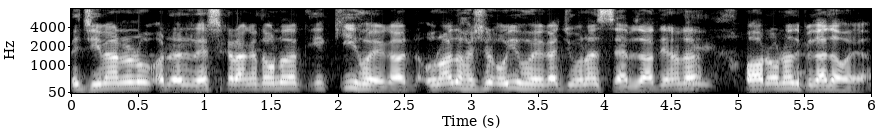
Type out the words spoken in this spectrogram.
ਤੇ ਜੇ ਮੈਂ ਉਹਨਾਂ ਨੂੰ ਅਰੈਸਟ ਕਰਾਂਗਾ ਤਾਂ ਉਹਨਾਂ ਦਾ ਕੀ ਕੀ ਹੋਏਗਾ? ਉਹਨਾਂ ਦਾ ਹਸ਼ਰ ਉਹੀ ਹੋਏਗਾ ਜੋ ਉਹਨਾਂ ਦੇ ਸਾਹਿਬਜ਼ਾਦਿਆਂ ਦਾ ਔਰ ਉਹਨਾਂ ਦੇ ਪਿਤਾ ਦਾ ਹੋਇਆ।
